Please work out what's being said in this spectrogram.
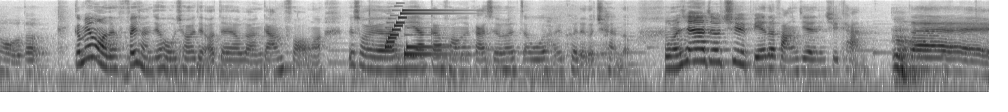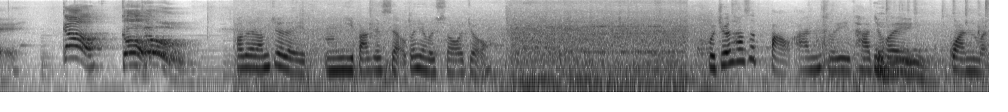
咯，我覺得。咁因為我哋非常之好彩我哋有兩間房啊，咁所以咧呢一間房嘅介紹咧就會喺佢哋嘅 channel。我們現在就去別的房間去看。對，Go Go。我哋諗住嚟五二八嘅時候，跟住佢鎖咗。我覺得他是保安，所以他就會關門。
